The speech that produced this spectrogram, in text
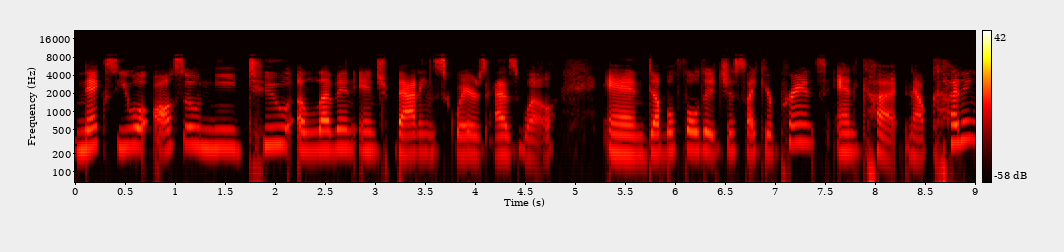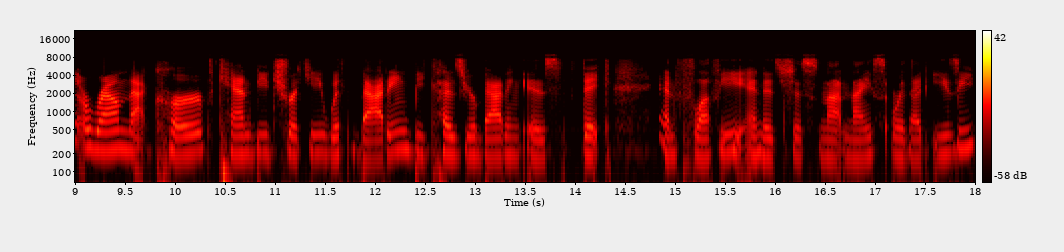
Next, you will also need two 11 inch batting squares as well and double fold it just like your prints and cut. Now, cutting around that curve can be tricky with batting because your batting is thick and fluffy and it's just not nice or that easy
